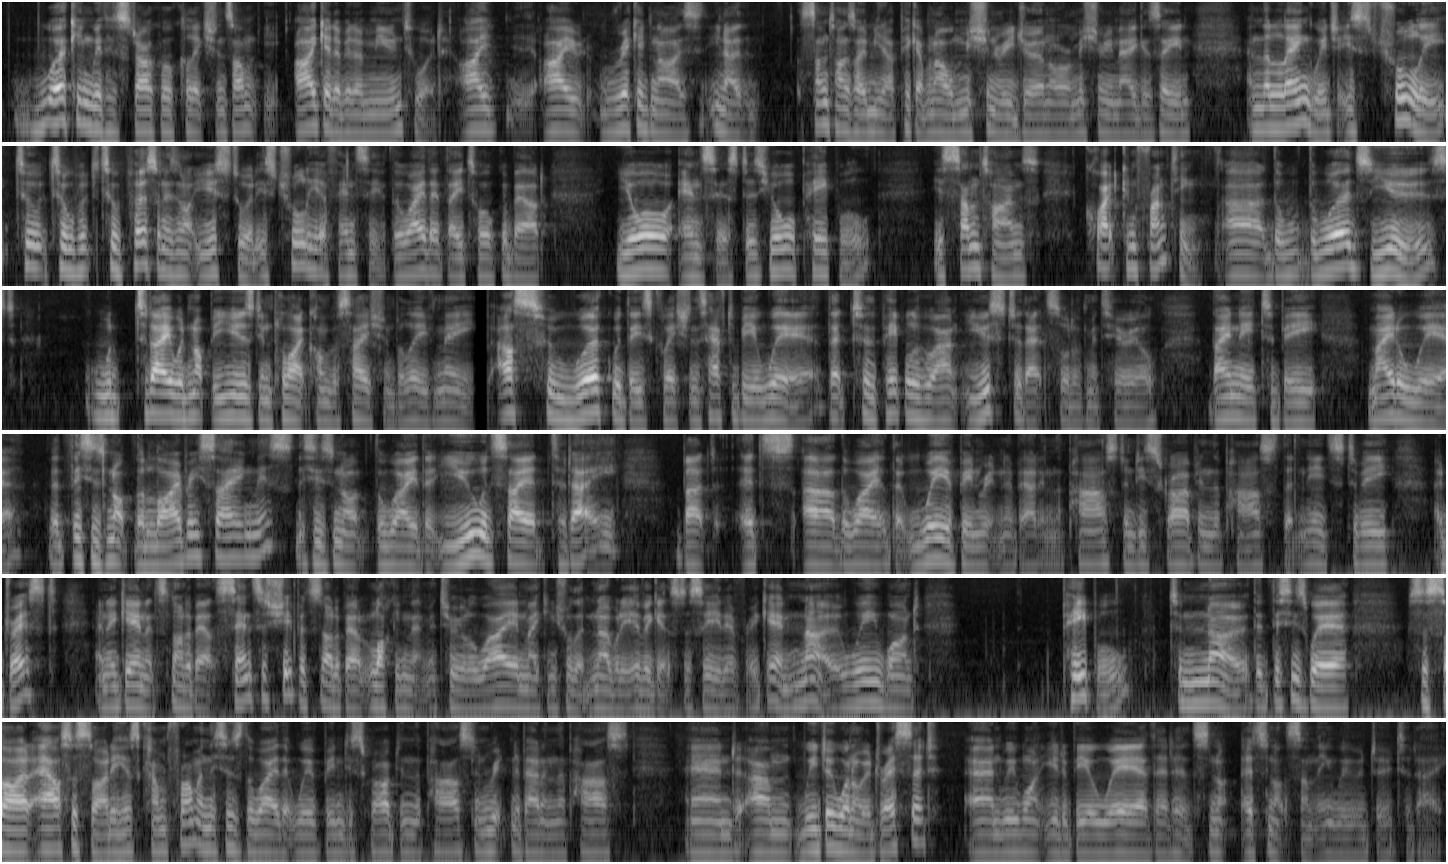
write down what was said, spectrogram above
Working with historical collections, I'm, I get a bit immune to it. I, I recognise, you know, sometimes I you know, pick up an old missionary journal or a missionary magazine and the language is truly, to, to, to a person who's not used to it, is truly offensive. The way that they talk about your ancestors, your people, is sometimes quite confronting. Uh, the, the words used would, today would not be used in polite conversation, believe me. Us who work with these collections have to be aware that to the people who aren't used to that sort of material, they need to be made aware that this is not the library saying this, this is not the way that you would say it today, but it's uh, the way that we have been written about in the past and described in the past that needs to be addressed. And again, it's not about censorship, it's not about locking that material away and making sure that nobody ever gets to see it ever again. No, we want people to know that this is where society, our society has come from and this is the way that we've been described in the past and written about in the past. And um, we do want to address it and we want you to be aware that it's not, it's not something we would do today.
